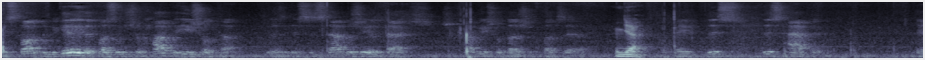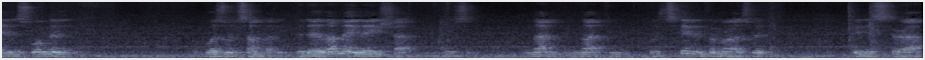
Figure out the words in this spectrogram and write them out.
it's start, the beginning of the Pasuk, Shulchat Ishota, it's establishing the facts. Shulchat Ishota Shulchat Yeah. Okay, this, this happened, and this woman was with somebody. The Nelame Neisha was not, not, was hidden from her husband, in Istara.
